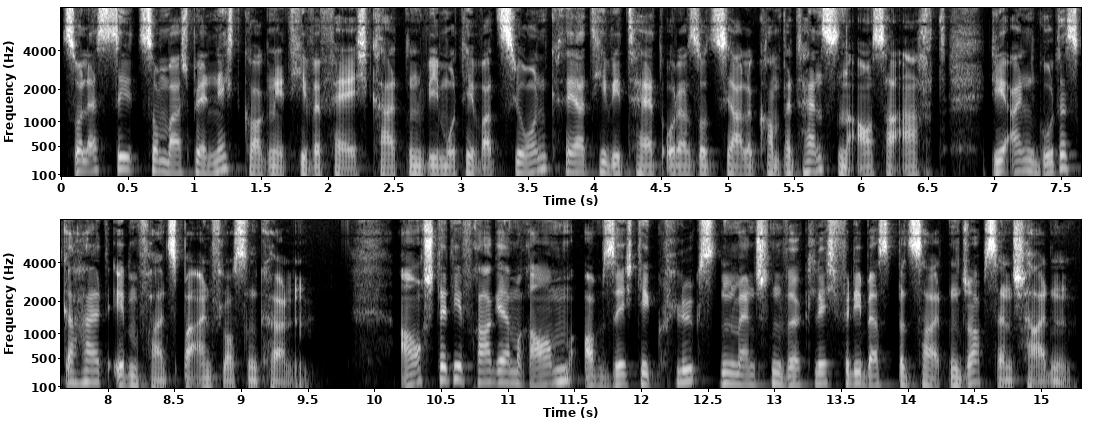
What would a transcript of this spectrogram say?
So lässt sie zum Beispiel nicht kognitive Fähigkeiten wie Motivation, Kreativität oder soziale Kompetenzen außer Acht, die ein gutes Gehalt ebenfalls beeinflussen können. Auch steht die Frage im Raum, ob sich die klügsten Menschen wirklich für die bestbezahlten Jobs entscheiden.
